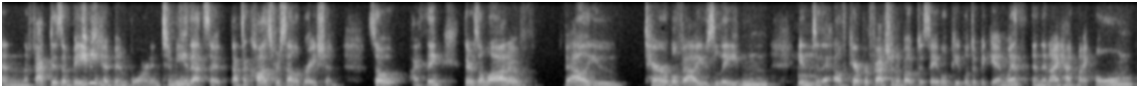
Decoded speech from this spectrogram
and the fact is a baby had been born and to me that's a that's a cause for celebration so i think there's a lot of value terrible values laden into the healthcare profession about disabled people to begin with and then i had my own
